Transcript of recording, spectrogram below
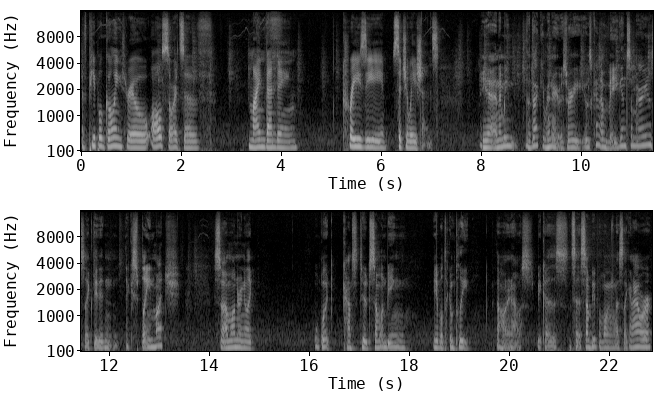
of people going through all sorts of mind bending, crazy situations. Yeah, and I mean, the documentary was very, it was kind of vague in some areas. Like, they didn't explain much. So I'm wondering, like, what constitutes someone being able to complete the haunted house? Because it says some people only last like an hour,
